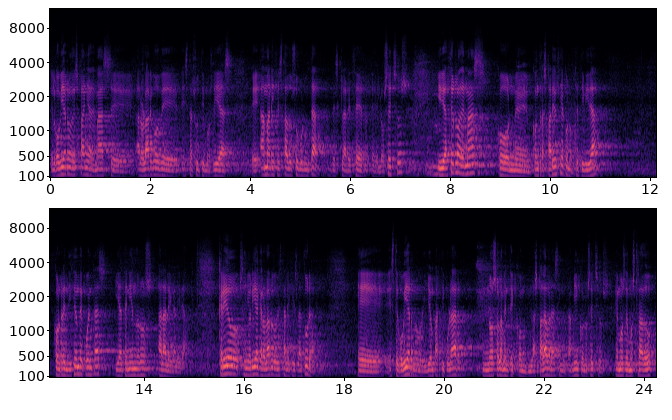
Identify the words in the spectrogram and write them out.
El Gobierno de España, además, eh, a lo largo de estos últimos días, eh, ha manifestado su voluntad de esclarecer eh, los hechos y de hacerlo, además, con, con transparencia, con objetividad, con rendición de cuentas y ateniéndonos a la legalidad. Creo, señoría, que a lo largo de esta legislatura eh, este Gobierno y yo en particular, no solamente con las palabras, sino también con los hechos, hemos demostrado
